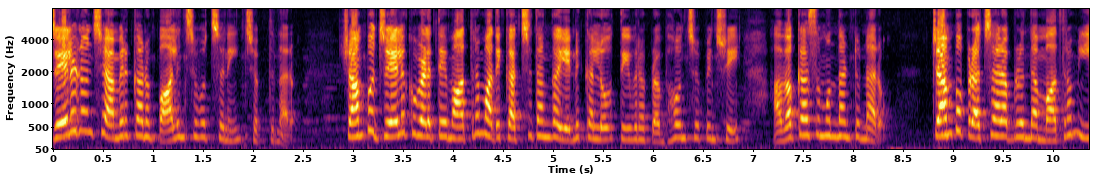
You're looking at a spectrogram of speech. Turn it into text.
జైలు నుంచి అమెరికాను పాలించవచ్చని చెప్తున్నారు ట్రంప్ జైలుకు వెళితే మాత్రం అది ఖచ్చితంగా ఎన్నికల్లో తీవ్ర ప్రభావం చూపించే అవకాశం ఉందంటున్నారు ట్రంప్ ప్రచార బృందం మాత్రం ఈ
